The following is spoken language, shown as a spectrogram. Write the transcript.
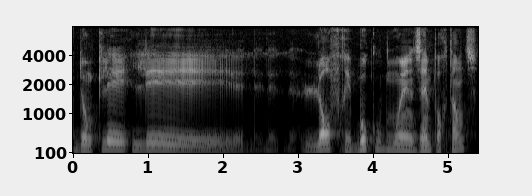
Donc les, l'offre est beaucoup moins importante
